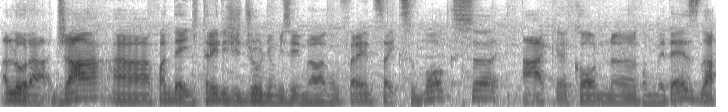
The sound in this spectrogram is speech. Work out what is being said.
Allora, già eh, quando è il 13 giugno, mi sembra, la conferenza Xbox con, con Bethesda,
